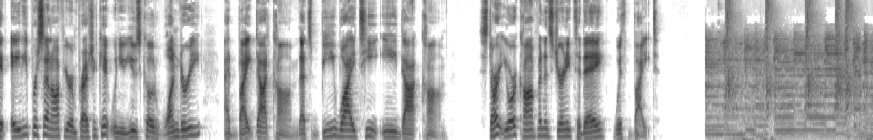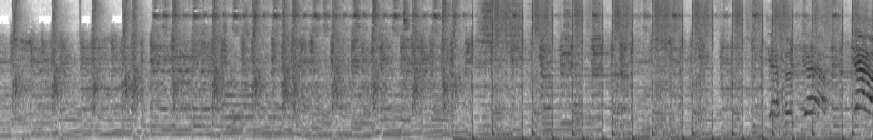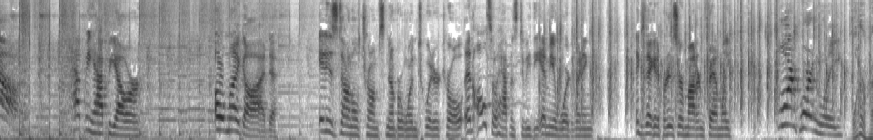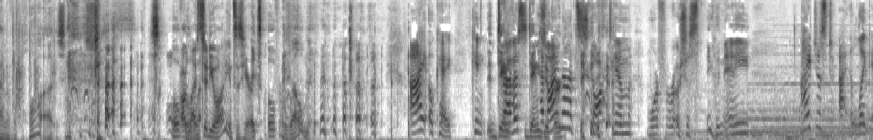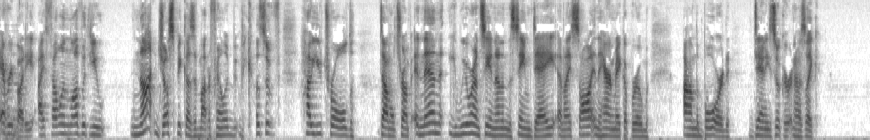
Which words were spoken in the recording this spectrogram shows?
Get 80% off your impression kit when you use code WONDERY at Byte.com. That's B-Y-T-E dot com. Start your confidence journey today with Byte. Yeah, yeah, yeah. Happy happy hour. Oh my god. It is Donald Trump's number one Twitter troll and also happens to be the Emmy Award winning executive producer of Modern Family. More importantly, What a round of applause. It's Our overwhel- live studio audience is here. It's overwhelming. I okay. Can Dan- Travis Danny have I Zucker. not stalked him more ferociously than any? I just I, like everybody. I fell in love with you not just because of Modern Family, but because of how you trolled Donald Trump. And then we were on CNN on the same day, and I saw in the hair and makeup room on the board Danny Zucker, and I was like,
